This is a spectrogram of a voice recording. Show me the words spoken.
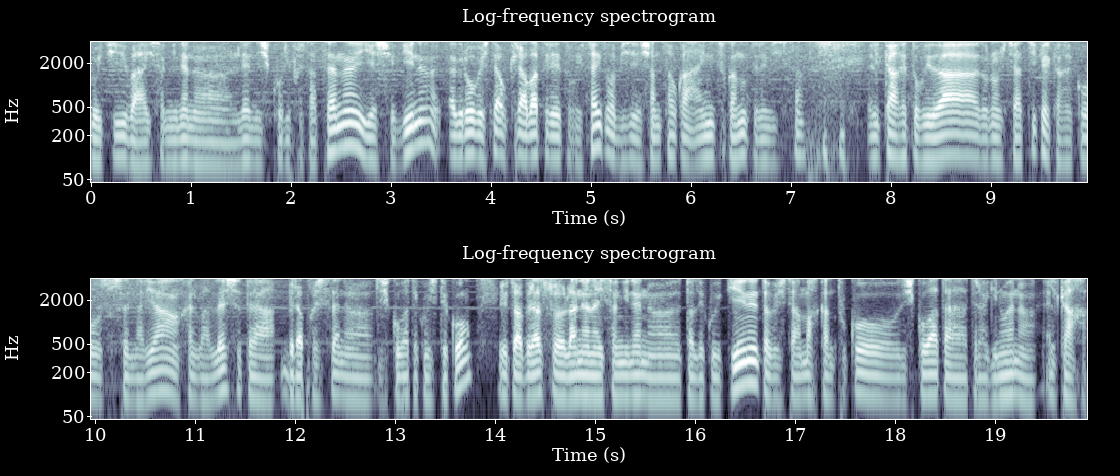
Goiti ba, izan ginen uh, lehen diskori prestatzen, ies egin. Gero beste aukera bat ere etorri zait, bizi xantzauka hainitzukan dut bizizan. Elkar etorri da donostiatik, elkarreko zuzendaria, Angel Baldes, eta bera prestatzen uh, disko bateko izteko. Eta beraz uh, lanean izan ginen uh, taldekoekin, eta beste amarkantuko disko bat atera ginuen uh, elkar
